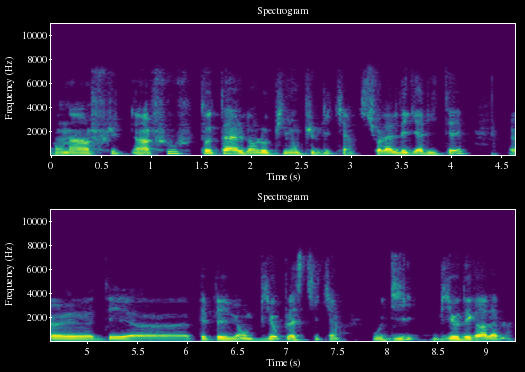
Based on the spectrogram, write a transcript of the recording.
on a un, flou total dans l'opinion publique sur la légalité des PPU en bioplastique ou dit biodégradable.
